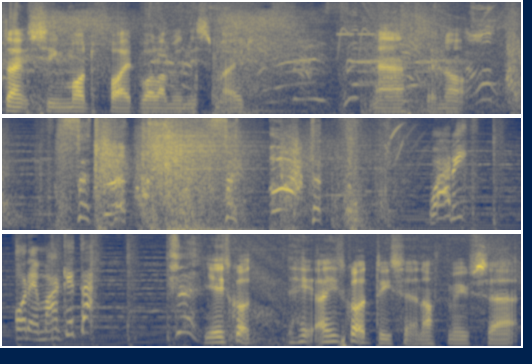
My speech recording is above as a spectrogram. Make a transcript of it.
don't seem modified while I'm in this mode. Nah, they're not. Yeah, he's got he, he's got a decent enough move set.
